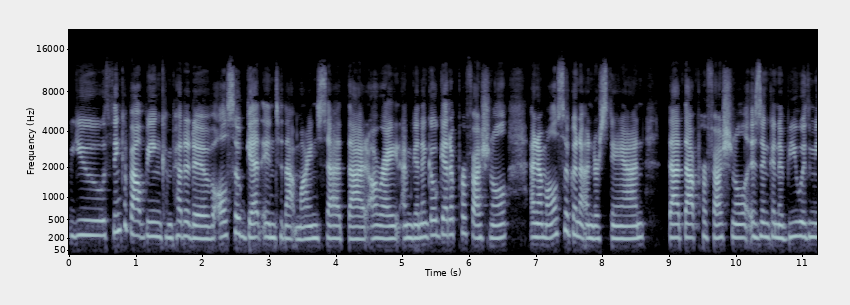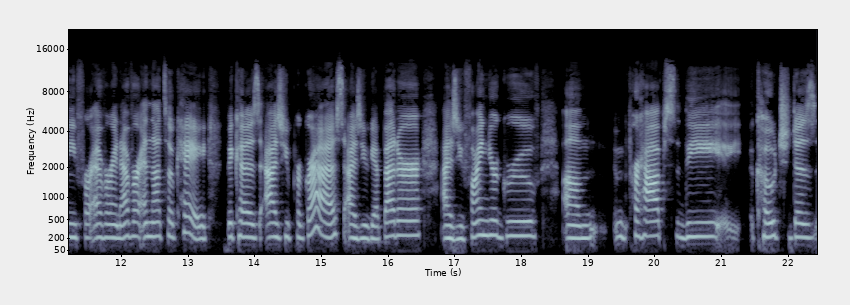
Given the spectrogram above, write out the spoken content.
you think about being competitive, also get into that mindset that, all right, I'm going to go get a professional and I'm also going to understand that that professional isn't going to be with me forever and ever and that's okay because as you progress as you get better as you find your groove um, perhaps the coach does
